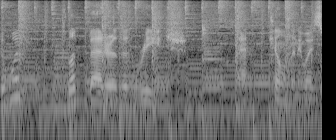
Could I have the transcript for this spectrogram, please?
It would look better than Reach. Eh, kill him anyways.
